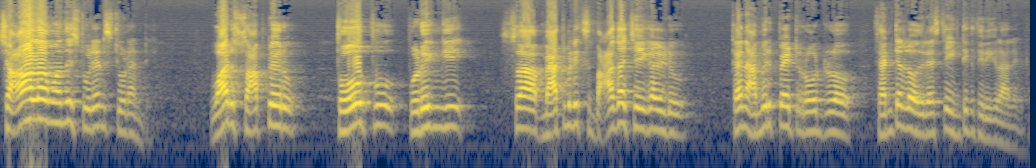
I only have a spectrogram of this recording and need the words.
చాలామంది స్టూడెంట్స్ చూడండి వాడు సాఫ్ట్వేరు తోపు పొడుంగి మ్యాథమెటిక్స్ బాగా చేయగలడు కానీ అమీర్పేట రోడ్లో సెంటర్లో వదిలేస్తే ఇంటికి తిరిగి రాలేడు.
